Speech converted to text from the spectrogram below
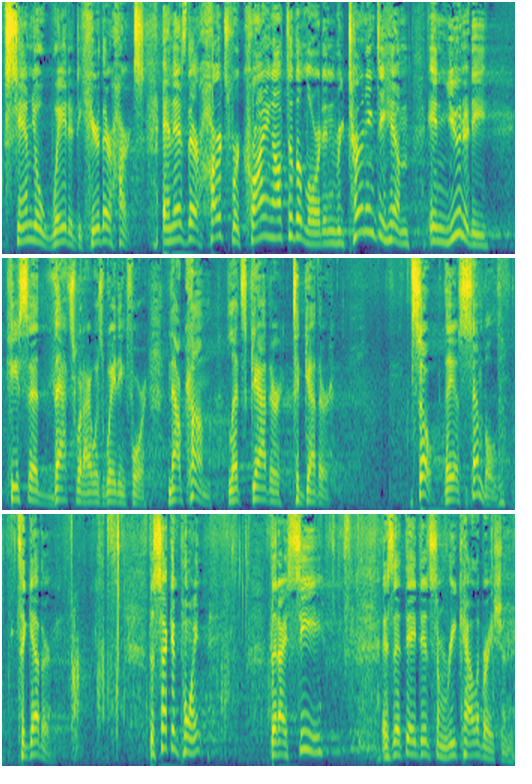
Samuel waited to hear their hearts, and as their hearts were crying out to the Lord and returning to him in unity, he said, That's what I was waiting for. Now come, let's gather together. So they assembled together. The second point that I see is that they did some recalibration.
